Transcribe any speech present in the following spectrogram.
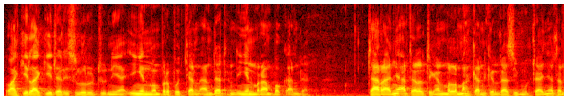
laki-laki dari seluruh dunia ingin memperebutkan Anda dan ingin merampok Anda. Caranya adalah dengan melemahkan generasi mudanya dan,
